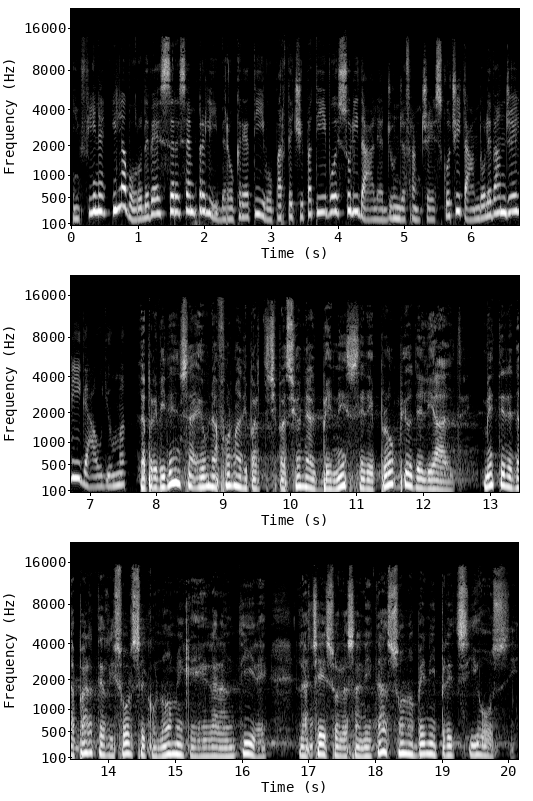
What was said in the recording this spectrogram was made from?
Infine, il lavoro deve essere sempre libero, creativo, partecipativo e solidale, aggiunge Francesco, citando l'Evangelii Gaudium. La previdenza è una forma di partecipazione al benessere proprio degli altri. Mettere da parte risorse economiche e garantire l'accesso alla sanità sono beni preziosi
